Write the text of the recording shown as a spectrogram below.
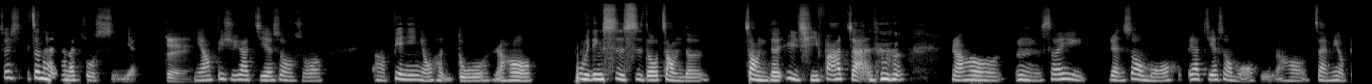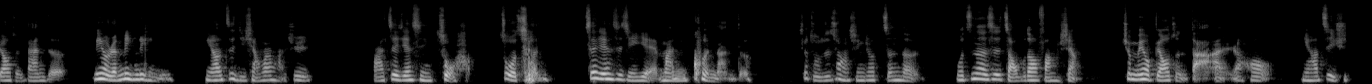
所以真的很像在做实验。对，你要必须要接受说，呃，变因有很多，然后不一定事事都照你的照你的预期发展。然后，嗯，所以忍受模糊，要接受模糊，然后在没有标准答案的，没有人命令你，你要自己想办法去把这件事情做好做成。这件事情也蛮困难的。就组织创新，就真的，我真的是找不到方向，就没有标准答案，然后你要自己去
